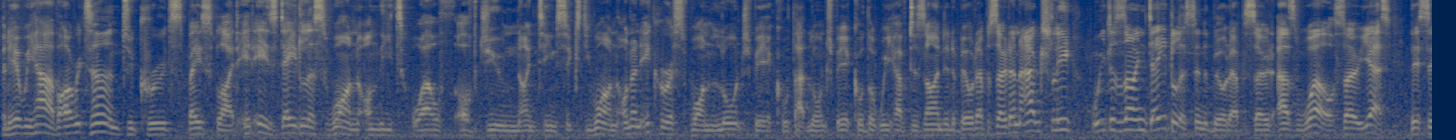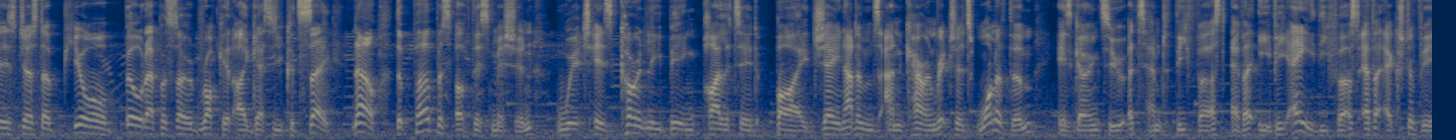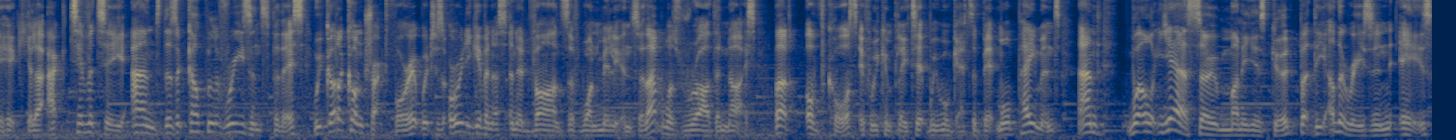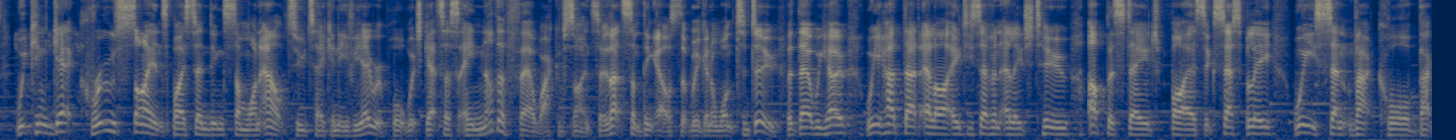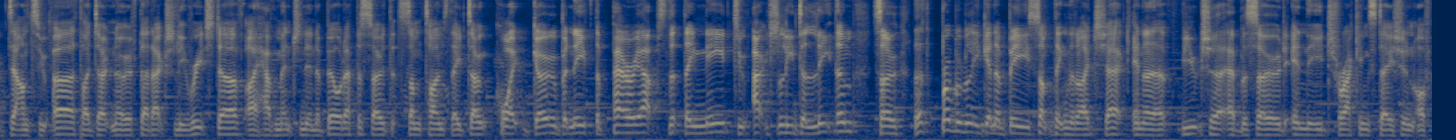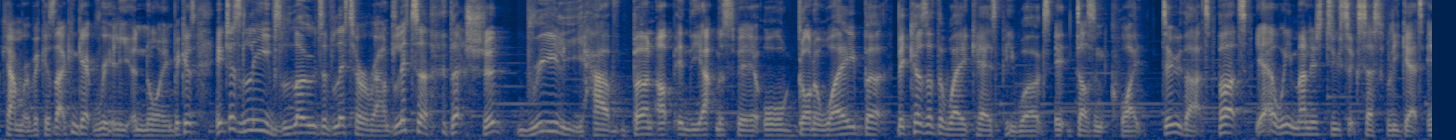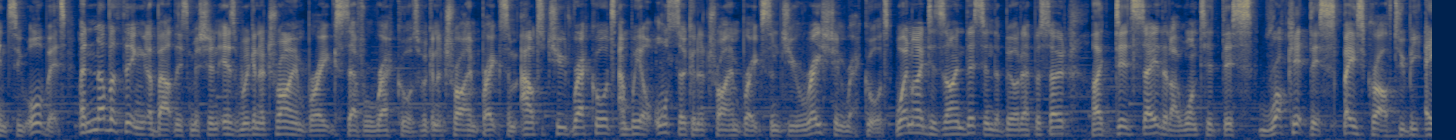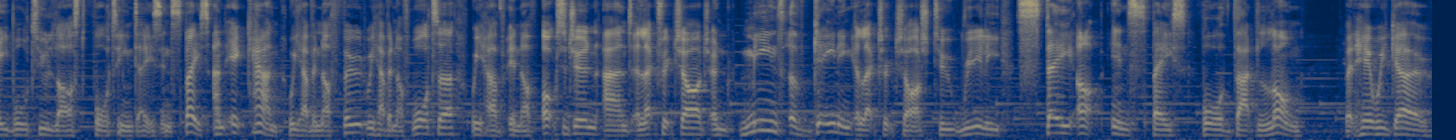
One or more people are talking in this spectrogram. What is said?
but here we have our return to crewed spaceflight. It is Daedalus 1 on the 12th of June 1961 on an Icarus 1 launch vehicle, that launch vehicle that we have designed in a build episode, and actually we designed Daedalus in the build episode as well. So yes, this is just a pure build episode rocket, I guess you could say. Now, the purpose of this mission, which is currently being piloted by Jane Adams and Karen Richards, one of them is going to attempt the first ever EVA, the first ever extravehicular activity and there's a couple of reasons for this. We got a contract for it, which has already given us an advance of 1 million, so that was rather nice. But of course, if we complete it, we will get a bit more payment. And, well, yeah, so money is good, but the other reason is we can get crew science by sending someone out to take an EVA report, which gets us another fair whack of science. So that's something else that we're going to want to do. But there we go. We had that LR87 LH2 upper stage fire successfully. We sent that core back down to Earth. I don't know if that actually reached Earth. I have mentioned in a build episode that sometimes they don't quite go beneath the periaps that they need to actually delete them. So that's probably going to be something that I check in a future episode in the tracking station off camera because that can get really annoying because it just leaves loads of litter around. Litter that should really have burnt up in the atmosphere or gone away, but because of the way KSP works, it doesn't quite do that. But yeah, we managed to successfully get into orbit. Another thing about this mission is we're going to try and break several records. We're going to try and break some altitude records, and we are also going to try and break some duration records. When I designed this in the build episode, I did say that I wanted this rocket, this spacecraft, to be able to last 14 days in space, and it can. We have enough food, we have enough water, we have enough oxygen and electric charge and means of gaining electric charge to really stay up in space for that long. But here we go.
